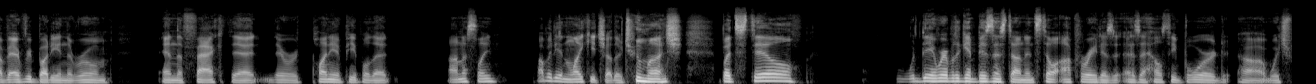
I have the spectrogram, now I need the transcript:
of everybody in the room and the fact that there were plenty of people that honestly probably didn't like each other too much, but still they were able to get business done and still operate as a, as a healthy board, uh, which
